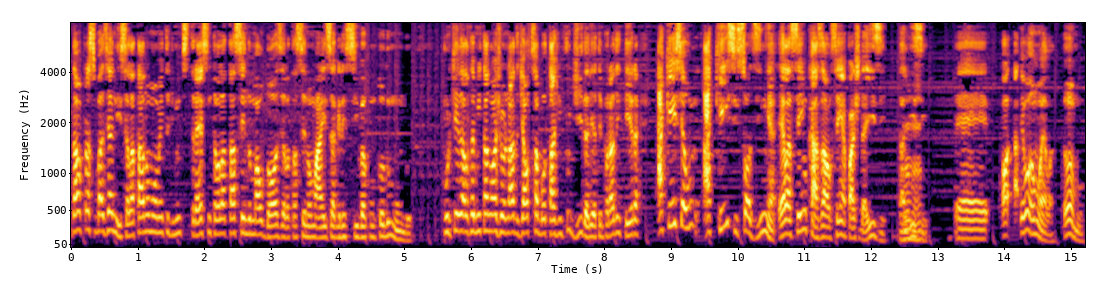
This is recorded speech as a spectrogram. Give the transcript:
dava pra se basear nisso. Ela tá num momento de muito estresse, então ela tá sendo maldosa, ela tá sendo mais agressiva com todo mundo. Porque ela também tá numa jornada de autossabotagem fodida ali a temporada inteira. A Casey, é a Casey sozinha, ela sem o casal, sem a parte da Izzy, da Uhum. Lizzie, é, eu amo ela, amo.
